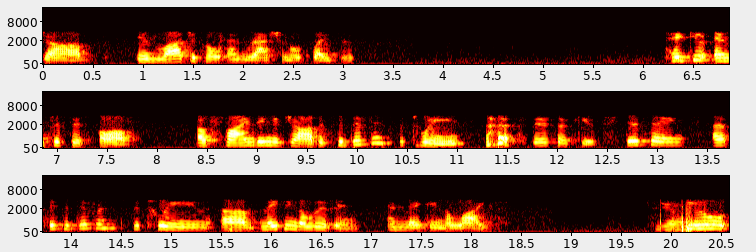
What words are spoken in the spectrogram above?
jobs in logical and rational places? Take your emphasis off of finding a job. It's the difference between, they're so cute. They're saying uh, it's the difference between um, making a living and making a life. Yeah. You,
